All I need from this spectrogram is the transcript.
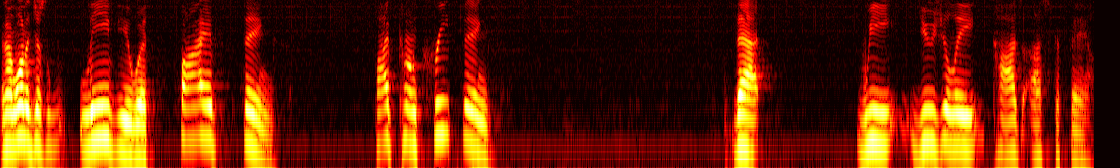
And I want to just leave you with five things, five concrete things that we usually cause us to fail.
